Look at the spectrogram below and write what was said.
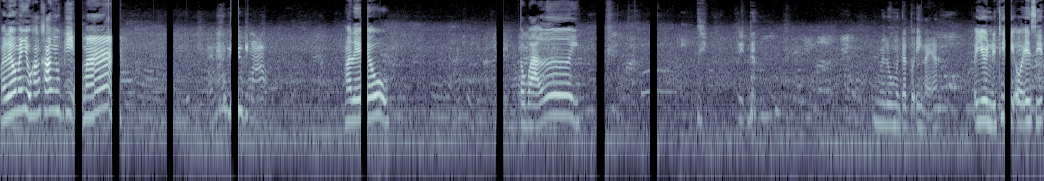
มาเร็วมาอยู่ข้างๆยูกิมา ยูกิมา มาเร็วเดี๋ยวว่าเอ้ย ติดไม่รู้เหมือนกันตัวเองไหนอะไปยืนอยู่ที่โอเอซิส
